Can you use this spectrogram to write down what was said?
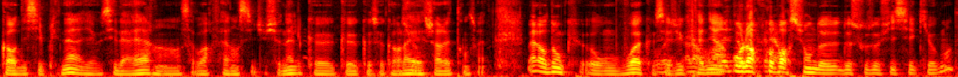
corps disciplinaires, il y a aussi derrière un savoir-faire institutionnel que, que, que ce corps-là est chargé de transmettre. Mais alors donc, on voit que ces Ukrainiens ont leur proportion de, de sous-officiers qui augmente.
